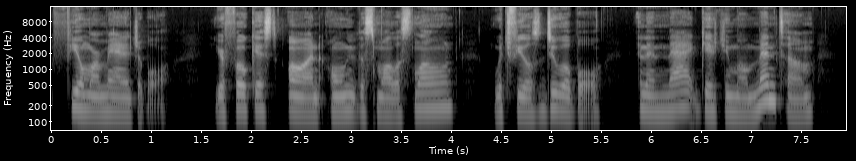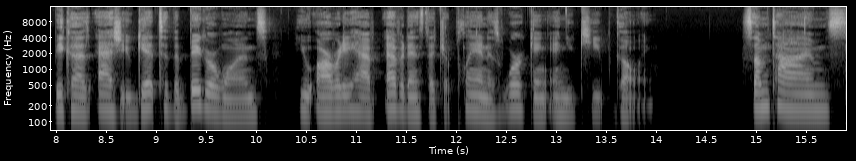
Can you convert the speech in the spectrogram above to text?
feel more manageable. You're focused on only the smallest loan, which feels doable, and then that gives you momentum because as you get to the bigger ones, you already have evidence that your plan is working and you keep going. Sometimes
